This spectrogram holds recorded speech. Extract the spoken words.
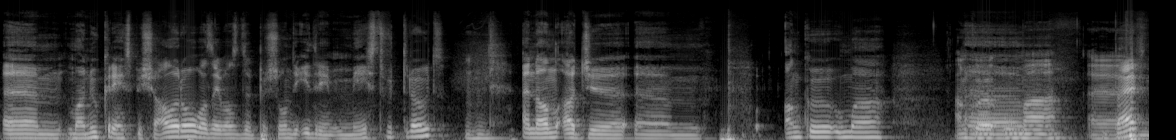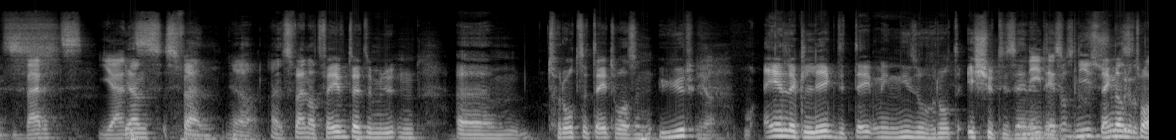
Ehm Manu kreeg een speciale rol, want hij was de persoon die iedereen het meest vertrouwt. Mhm. En dan had je ehm, Anke, Uma, Anke, Ehm, eh, Bert, Bert, Jens, Jens, Sven. Ja. Ja. En Sven had 25 minuten. Ehm het grootste tijd was een uur. Ja. Maar eigenlijk leek de tijd me niet zo'n groot issue te zijn. Nee, tijd deze was niet. Ik denk dat ze het wat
